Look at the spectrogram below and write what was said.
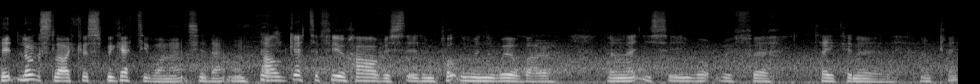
It looks like a spaghetti one actually that one. I'll get a few harvested and put them in the wheelbarrow and let you see what we've uh, taken early, okay?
